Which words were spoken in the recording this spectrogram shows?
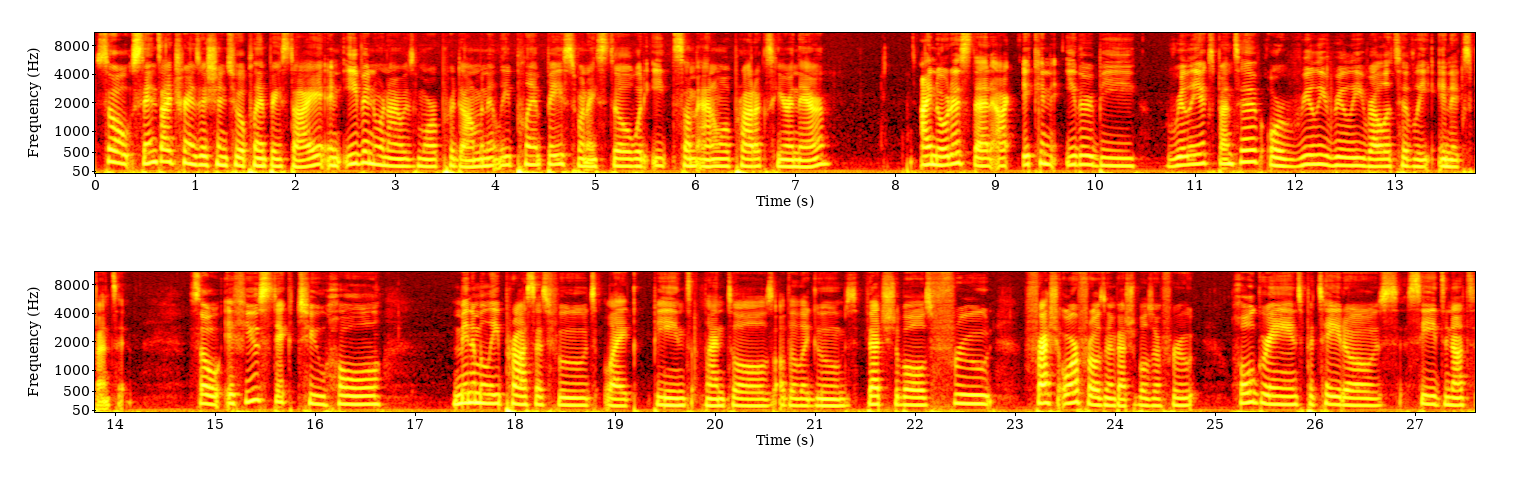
So since I transitioned to a plant-based diet and even when I was more predominantly plant-based when I still would eat some animal products here and there, I noticed that it can either be really expensive or really really relatively inexpensive. So if you stick to whole minimally processed foods like beans, lentils, other legumes, vegetables, fruit, fresh or frozen vegetables or fruit, whole grains, potatoes, seeds, nuts.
